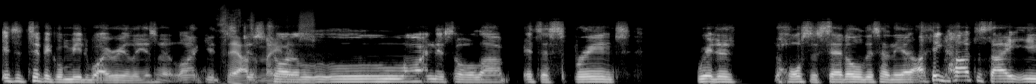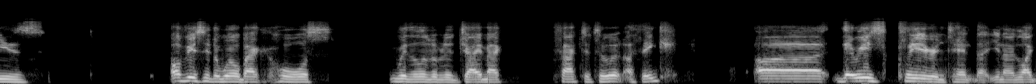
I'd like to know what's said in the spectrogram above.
It's a typical midway, really, isn't it? Like it's just trying to line this all up. It's a sprint. Where do the horses settle? This and the other. I think hard to say is obviously the Wellback horse with a little bit of J Mac factor to it. I think uh, there is clear intent that you know, like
